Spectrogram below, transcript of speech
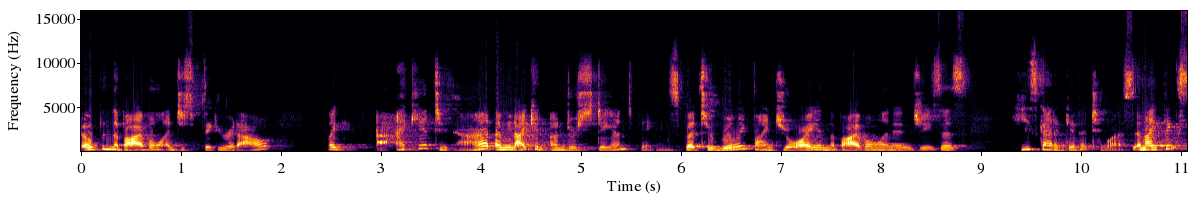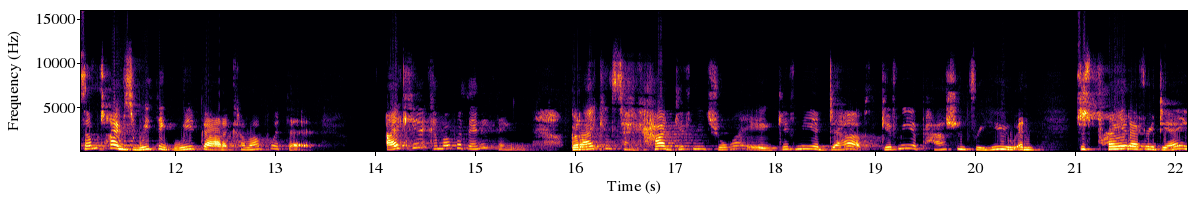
open the Bible and just figure it out, like I can't do that. I mean, I can understand things, but to really find joy in the Bible and in Jesus, He's got to give it to us. And I think sometimes we think we've got to come up with it. I can't come up with anything, but I can say, God, give me joy, give me a depth, give me a passion for you, and just pray it every day.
